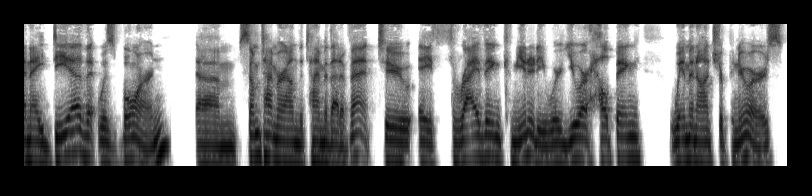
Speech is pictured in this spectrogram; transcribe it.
an idea that was born um, sometime around the time of that event to a thriving community where you are helping women entrepreneurs,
